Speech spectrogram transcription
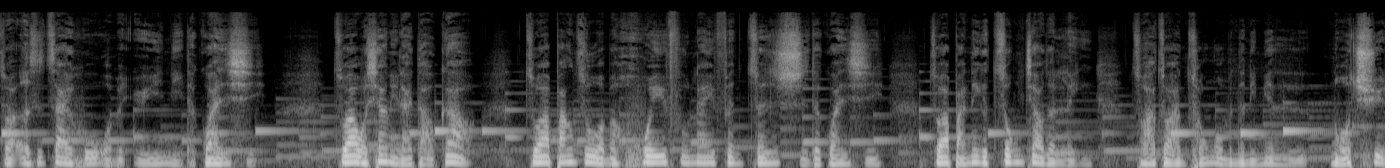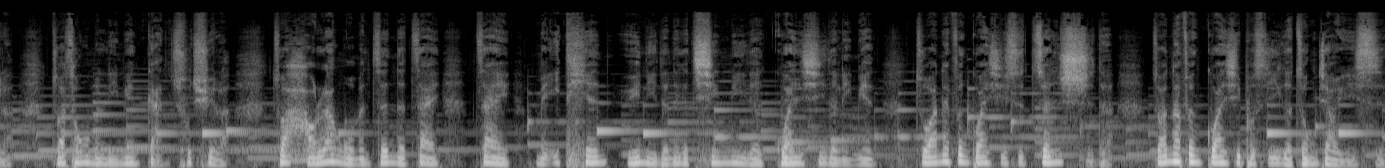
主啊，而是在乎我们与你的关系。主啊，我向你来祷告，主啊，帮助我们恢复那一份真实的关系。主啊，把那个宗教的灵，主啊，主啊，从我们的里面。挪去了，主要从我们里面赶出去了，主要好让我们真的在在每一天与你的那个亲密的关系的里面，主要那份关系是真实的，主要那份关系不是一个宗教仪式，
